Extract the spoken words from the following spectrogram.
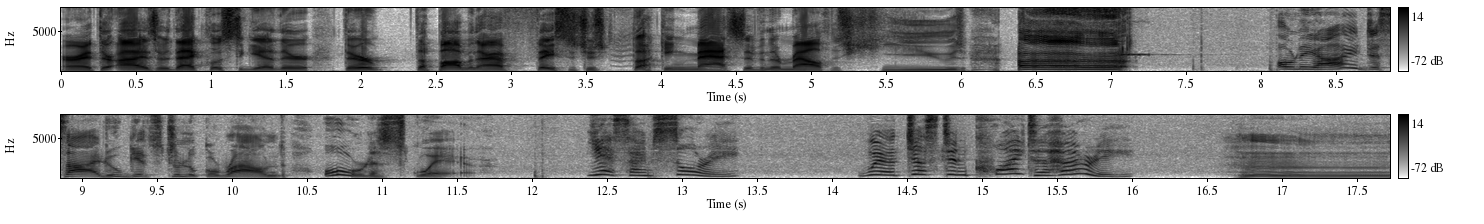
All right, their eyes are that close together. Their the bottom of their half face is just fucking massive, and their mouth is huge. Uh, Only I decide who gets to look around or a square. Yes, I'm sorry. We're just in quite a hurry. Hmm.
